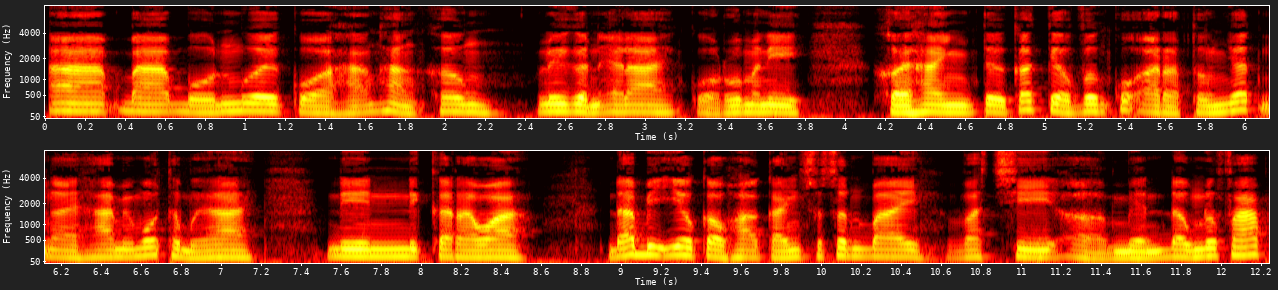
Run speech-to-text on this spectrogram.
A340 của hãng hàng không Legion Airlines của Romania khởi hành từ các tiểu vương quốc Ả Rập Thống Nhất ngày 21 tháng 12 đi Nicaragua đã bị yêu cầu hạ cánh xuống sân bay Vachi ở miền đông nước Pháp.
